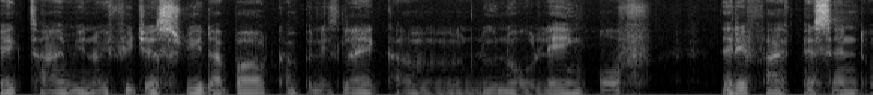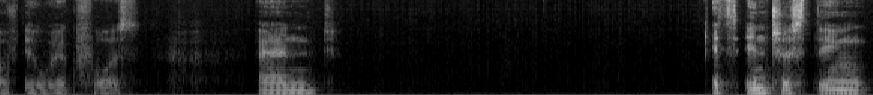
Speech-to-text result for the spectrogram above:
big time. You know, if you just read about companies like um, Luno laying off 35% of their workforce. And it's interesting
